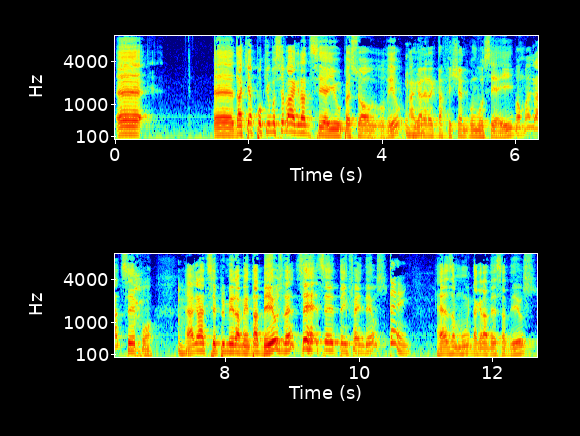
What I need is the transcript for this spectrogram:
É, é, daqui a pouquinho você vai agradecer aí o pessoal, viu? A galera que tá fechando com você aí. Vamos agradecer, pô. É agradecer primeiramente a Deus, né? Você tem fé em Deus? Tem. Reza muito, agradece a Deus,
